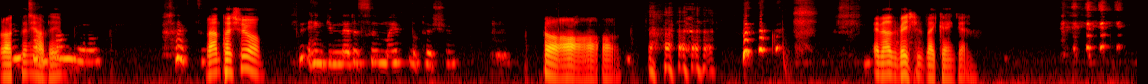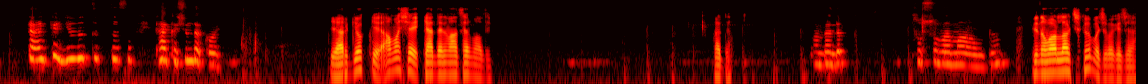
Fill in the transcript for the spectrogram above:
Bıraktığın yerdeyim. çantam yok. Bıraktım. Ben taşıyorum. Enginlere sığmayıp mı taşıyorum? Aa. En az 500 dakika engel. Kanka YouTube'dasın. Kanka şunu da koy. Yer yok ki ama şey kendi envanterimi alayım. Hadi. Tamam ben de pusulama aldım. Dinovarlar çıkıyor mu acaba gece?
